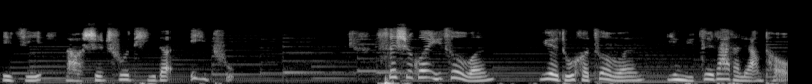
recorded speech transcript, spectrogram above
以及老师出题的意图。四是关于作文，阅读和作文英语最大的两头。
